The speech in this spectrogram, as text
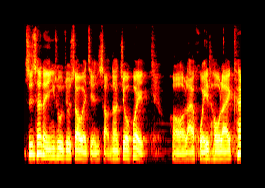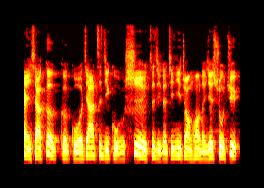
支撑的因素就稍微减少，那就会。哦，来回头来看一下各个国家自己股市、自己的经济状况的一些数据。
